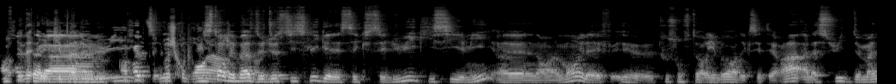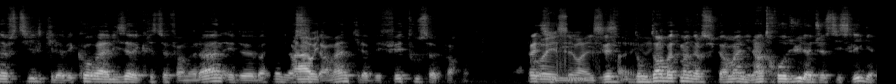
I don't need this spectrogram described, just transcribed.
En Il fait, y en a t'as une qui est pas de lui. en fait, Moi, je comprends l'histoire de base de Justice League, c'est que c'est lui qui s'y est mis. euh, normalement, il avait fait euh, tout son storyboard, etc. À la suite de Man of Steel qu'il avait co-réalisé avec Christopher Nolan et de Batman vs Ah oui. Superman qu'il avait fait tout seul, par contre. Fait, Oui, il- c'est vrai, il ça, donc dans Batman vs Superman, il introduit la Justice League.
